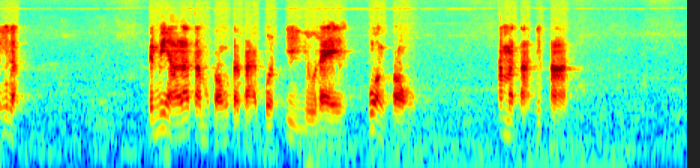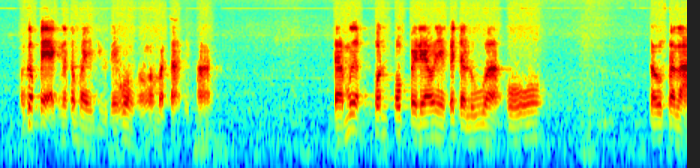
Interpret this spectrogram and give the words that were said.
นี่แหละ วิหารธรรมของตถาคตที่อยู่ในห่วงของอมตะนิพพาน มันก็แปลกนะทำไมอยู่ในห่วงของอมตะนิพพาน แต่เมื่อค้นพบไปแล้วเนี่ยก็จะรู้ว่า โอ้เราสละ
